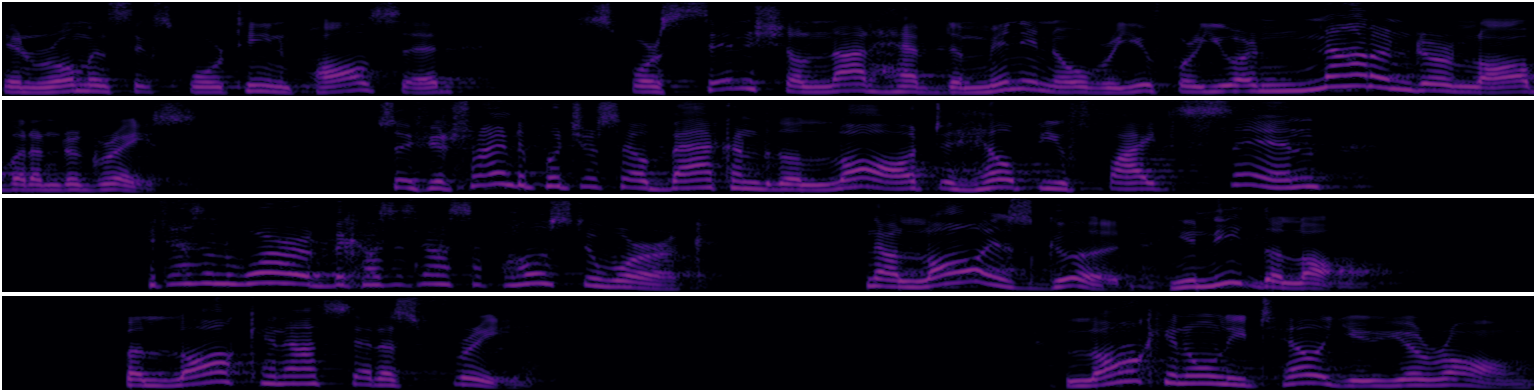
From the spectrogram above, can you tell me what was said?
In Romans 6:14, Paul said, "For sin shall not have dominion over you, for you are not under law, but under grace." So if you're trying to put yourself back under the law to help you fight sin, it doesn't work because it's not supposed to work. Now, law is good. You need the law. But law cannot set us free. Law can only tell you you're wrong.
